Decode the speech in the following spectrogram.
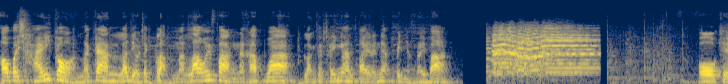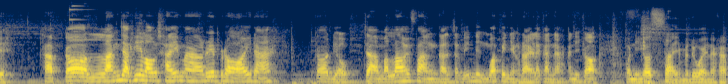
เอาไปใช้ก่อนละกัน แล้วเดี๋ยวจะกลับมาเล่าให้ฟังนะครับ ว่าหลังจากใช้งานไปแล้วเนี่ยเป็นอย่างไรบ้าง โอเคครับก็หลังจากที่ลองใช้มาเรียบร้อยนะ ก็เดี๋ยวจะมาเล่าให้ฟังกันสักนิดหนึ่งว่าเป็นอย่างไรแล้วกันนะ อันนี้ก็วันนี้ก็ใส่มาด้วยนะครับ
